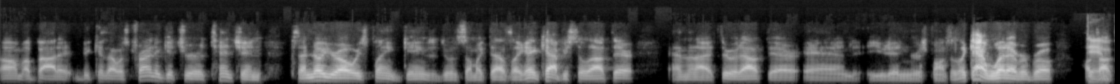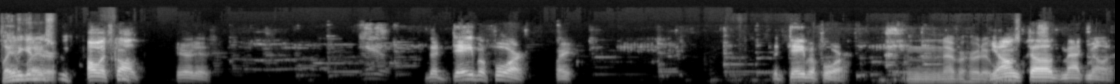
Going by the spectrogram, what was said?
um, about it because I was trying to get your attention because I know you're always playing games or doing something like that. I was like, "Hey, Cap, you still out there?" And then I threw it out there, and you didn't respond. So I was like, "Yeah, whatever, bro. I'll Damn, talk play to it again later." this week. Oh, it's called. Here it is. The day before. Wait. The day before. Never heard it. Young once. Thug Mac Miller.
